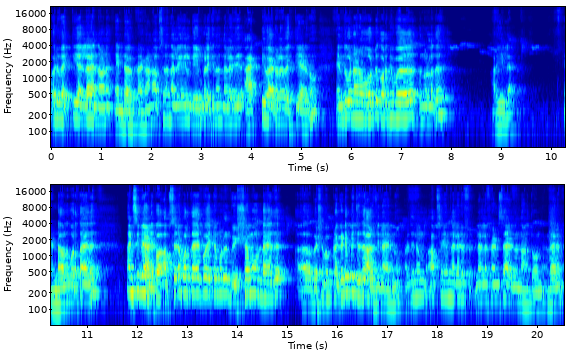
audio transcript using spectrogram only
ഒരു വ്യക്തിയല്ല എന്നാണ് എന്റെ അഭിപ്രായം. കാരണം അപ്സര നല്ല രീതിയിൽ ഗെയിം കളിക്കുന്ന നല്ല രീതിയിൽ ആക്റ്റീവ് ആയിട്ടുള്ള ഒരു വ്യക്തിയായിരുന്നു. എന്തുകൊണ്ടാണ് വോട്ട് കുറഞ്ഞു പോയത് എന്നുള്ളത് അറിയില്ല. രണ്ടാമത് പുറത്തായത് അൻസിബയാണ്. ഇപ്പോൾ അപ്സര പുറത്തായപ്പോൾ ഏറ്റവും കൂടുതൽ വിഷമം ഉണ്ടായത് വിഷമം പ്രകടിപ്പിച്ചത് അർജുനായിരുന്നു. അർജുനും അപ്സരയും നല്ലൊരു നല്ല ഫ്രണ്ട്സ് ആയിരുന്നു എന്നാണ് തോന്നുന്നത്. എന്തായാലും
